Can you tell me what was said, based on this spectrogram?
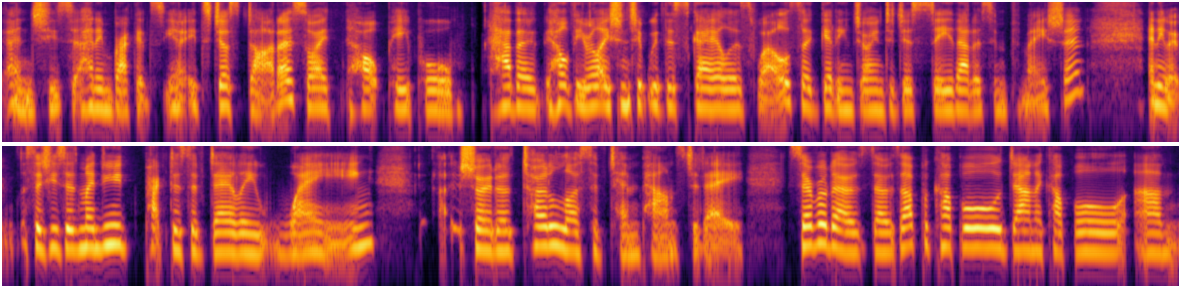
and she's had in brackets, you know, it's just data. So I help people have a healthy relationship with the scale as well. So getting Joan to just see that as information. Anyway, so she says, my new practice of daily weighing showed a total loss of 10 pounds today. Several days, I was up a couple, down a couple. Um,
